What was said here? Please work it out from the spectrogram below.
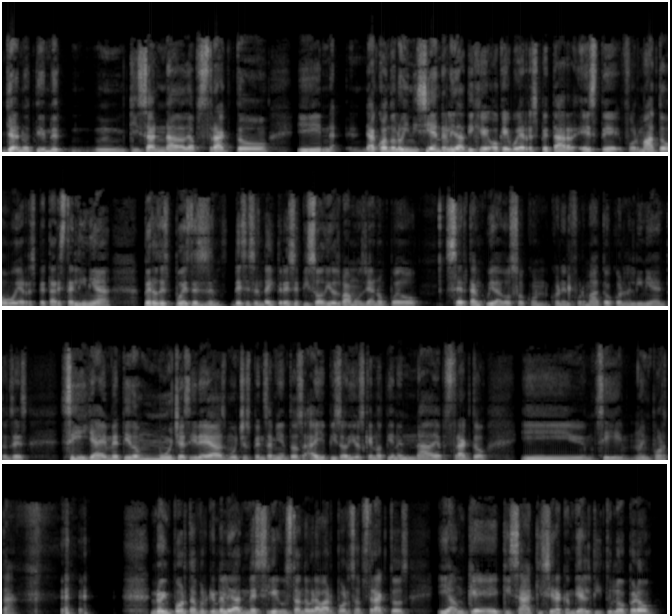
ya no tiene mm, quizá nada de abstracto y ya cuando lo inicié en realidad dije, ok, voy a respetar este formato, voy a respetar esta línea, pero después de, de 63 episodios, vamos, ya no puedo ser tan cuidadoso con, con el formato, con la línea, entonces sí, ya he metido muchas ideas, muchos pensamientos, hay episodios que no tienen nada de abstracto y sí, no importa. no importa porque en realidad me sigue gustando grabar por los abstractos y aunque quizá quisiera cambiar el título, pero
